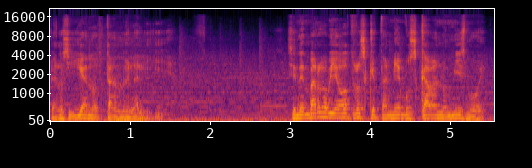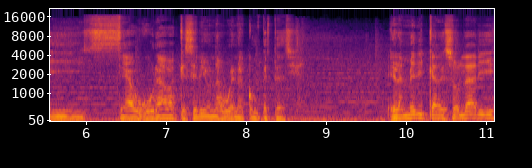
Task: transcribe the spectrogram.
pero siguió anotando en la liguilla. Sin embargo, había otros que también buscaban lo mismo y se auguraba que sería una buena competencia. El América de Solari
